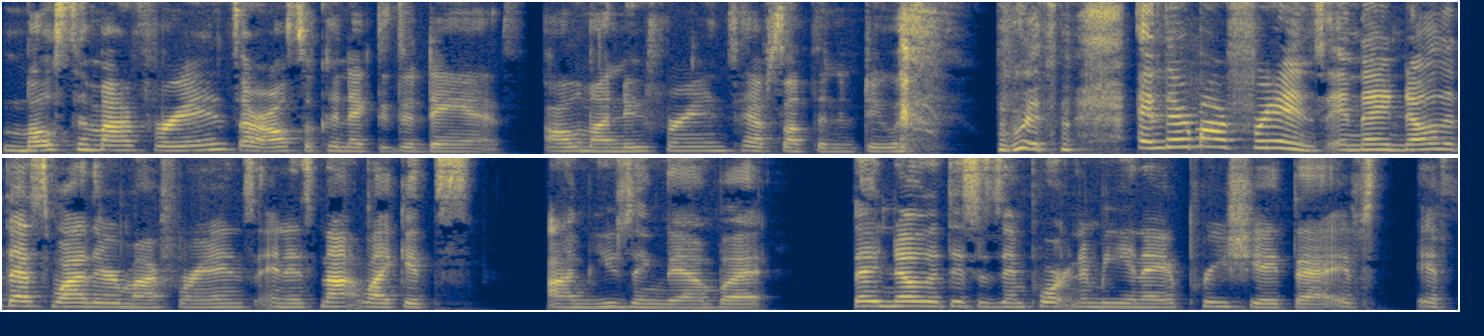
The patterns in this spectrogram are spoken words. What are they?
most of my friends are also connected to dance. All of my new friends have something to do with, with and they're my friends and they know that that's why they're my friends and it's not like it's I'm using them, but they know that this is important to me and they appreciate that. If if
